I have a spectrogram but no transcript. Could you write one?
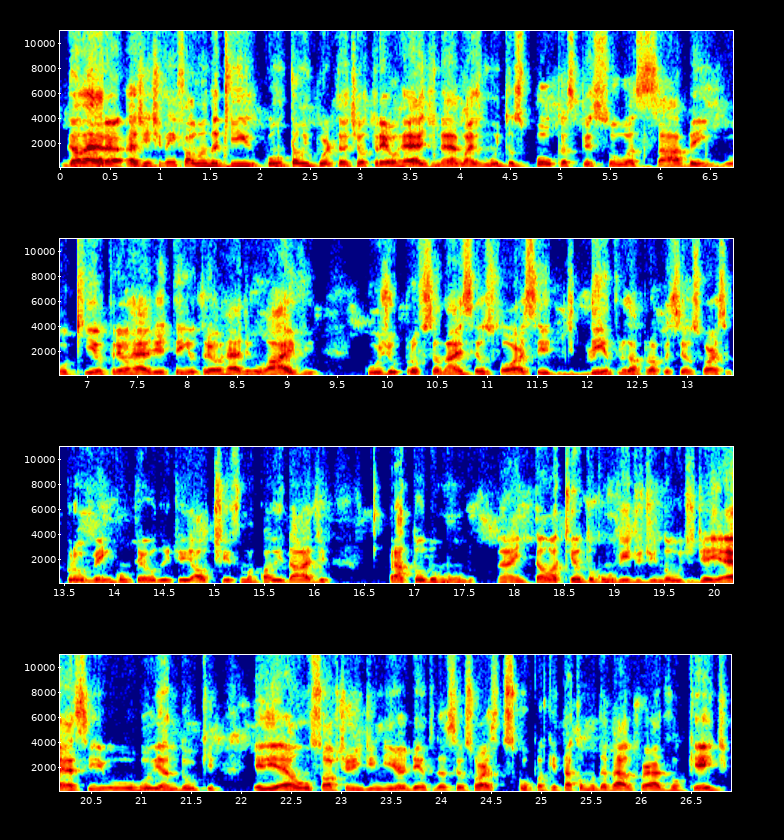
Galera, a gente vem falando aqui o quão tão importante é o Trailhead, né? Mas muitas poucas pessoas sabem o que o Trailhead tem o Trailhead Live cujo profissionais Salesforce, de dentro da própria Salesforce, provém conteúdo de altíssima qualidade para todo mundo. Né? Então, aqui eu estou com um vídeo de Node.js, o Julian Duque, ele é um software engineer dentro da Salesforce, desculpa, aqui está como Developer Advocate,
